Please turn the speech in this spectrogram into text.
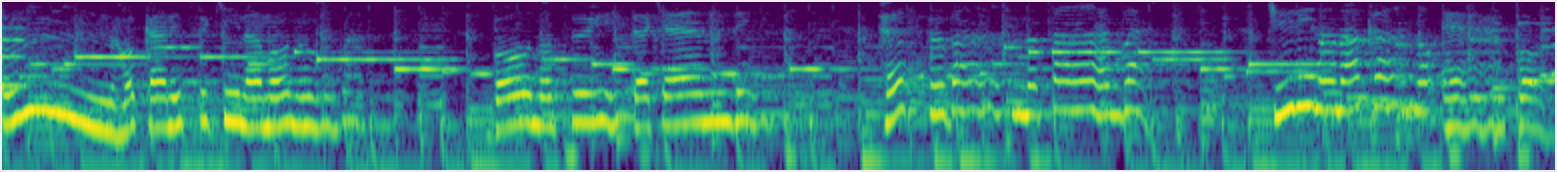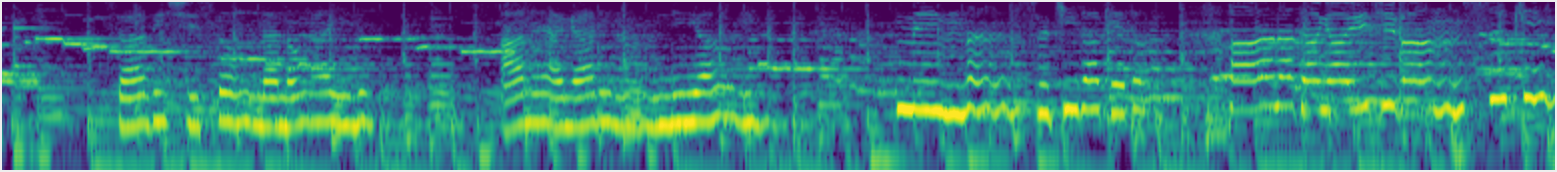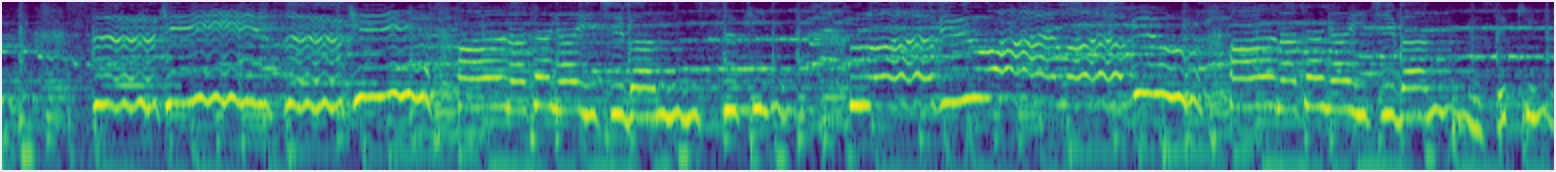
うん他に好きなものは棒のついたキャンディー。ヘップバーンのサングラス。霧の中のエアポ。ー寂しそうな野良犬。雨上がりの匂いみんな好きだけどあなたが一番好き好き好きあなたが一番好き Love you I love you. あなたが一番好き。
